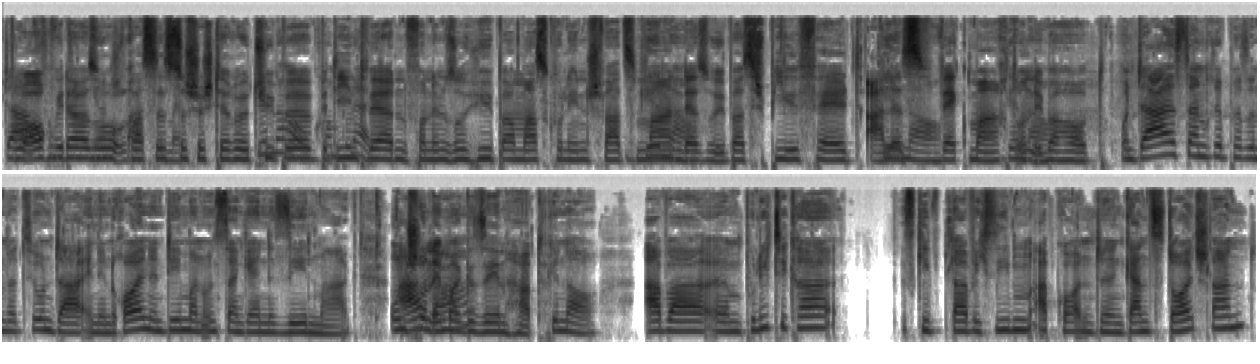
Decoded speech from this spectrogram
da Wo auch wieder so rassistische Stereotype Genau, bedient werden von dem so hypermaskulinen schwarzen Mann, Genau. der so übers Spielfeld alles Genau. wegmacht und Genau. überhaupt. Und da ist dann Repräsentation da in den Rollen, in denen man uns dann gerne sehen mag. Und schon Aber- immer gesehen hat. Genau. Aber ähm, Politiker, es gibt, glaube ich, sieben Abgeordnete in ganz Deutschland.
